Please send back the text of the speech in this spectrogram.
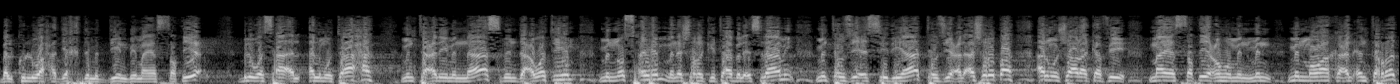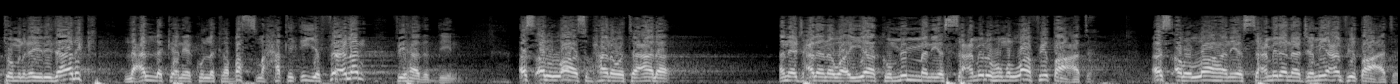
بل كل واحد يخدم الدين بما يستطيع بالوسائل المتاحة من تعليم الناس من دعوتهم من نصحهم من نشر الكتاب الإسلامي من توزيع السيديات توزيع الأشرطة المشاركة في ما يستطيعه من, من, من مواقع الإنترنت ومن غير ذلك لعلك أن يكون لك بصمة حقيقية فعلا في هذا الدين. أسأل الله سبحانه وتعالى أن يجعلنا وإياكم ممن يستعملهم الله في طاعته. أسأل الله أن يستعملنا جميعا في طاعته.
